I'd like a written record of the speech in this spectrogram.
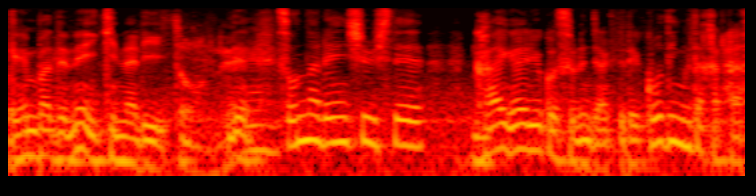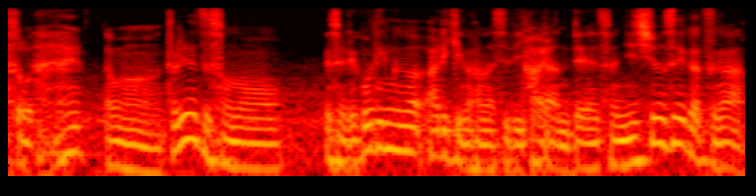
う現場でねいきなり。そうでねそんな練習して海外旅行するんじゃなくてレコーディングだから、そうだね。うん、とりあえずその要するにレコーディングありきの話で行ったんで、その日常生活が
